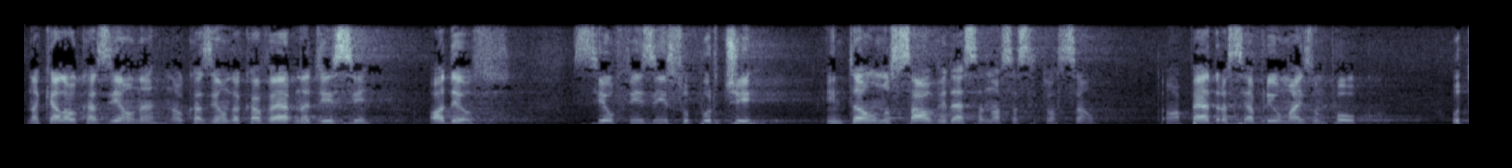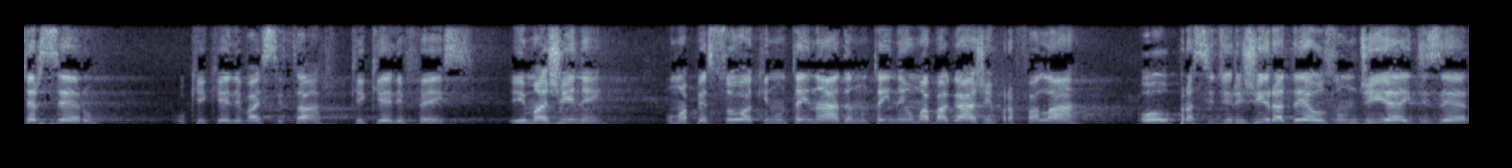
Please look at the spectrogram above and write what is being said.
naquela ocasião, né, na ocasião da caverna, disse: Ó oh Deus, se eu fiz isso por ti, então nos salve dessa nossa situação. Então a pedra se abriu mais um pouco. O terceiro, o que, que ele vai citar? O que, que ele fez? E imaginem, uma pessoa que não tem nada, não tem nenhuma bagagem para falar, ou para se dirigir a Deus um dia e dizer:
